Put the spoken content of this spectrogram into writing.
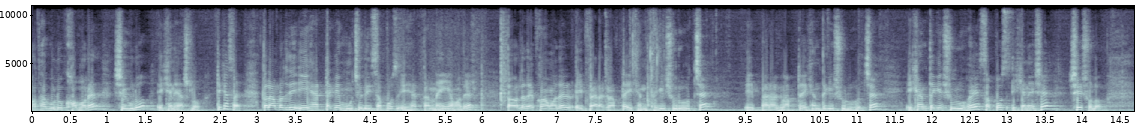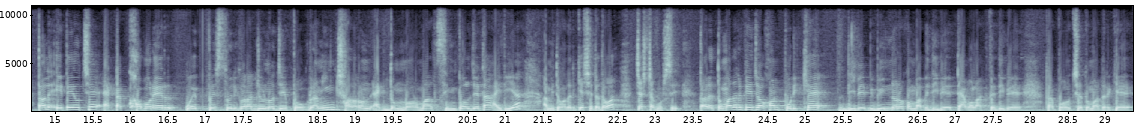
কথাগুলো, খবরের, সেগুলো এখানে আসলো, ঠিক আছে? তাহলে আমরা যদি এই হেডটাকে মুছে দিই সাপোজ এই হেডটা নেই আমাদের, তাহলে দেখো আমাদের এই প্যারাগ্রাফটা এখান থেকে শুরু হচ্ছে, এই প্যারাগ্রাফটা এখান থেকে শুরু হচ্ছে এখান থেকে শুরু হয়ে সাপোজ এখানে এসে শেষ হলো। তাহলে এটাই হচ্ছে একটা খবরের ওয়েব পেজ তৈরি করার জন্য যে প্রোগ্রামিং সাধারণ, একদম নর্মাল সিম্পল যেটা আইডিয়া আমি তোমাদেরকে সেটা দেওয়ার চেষ্টা করছি। তাহলে তোমাদেরকে যখন পরীক্ষায় দিবে, বিভিন্ন রকম ভাবে দিবে ট্যাবল আঁকতে দিবে, তারপর হচ্ছে তোমাদেরকে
